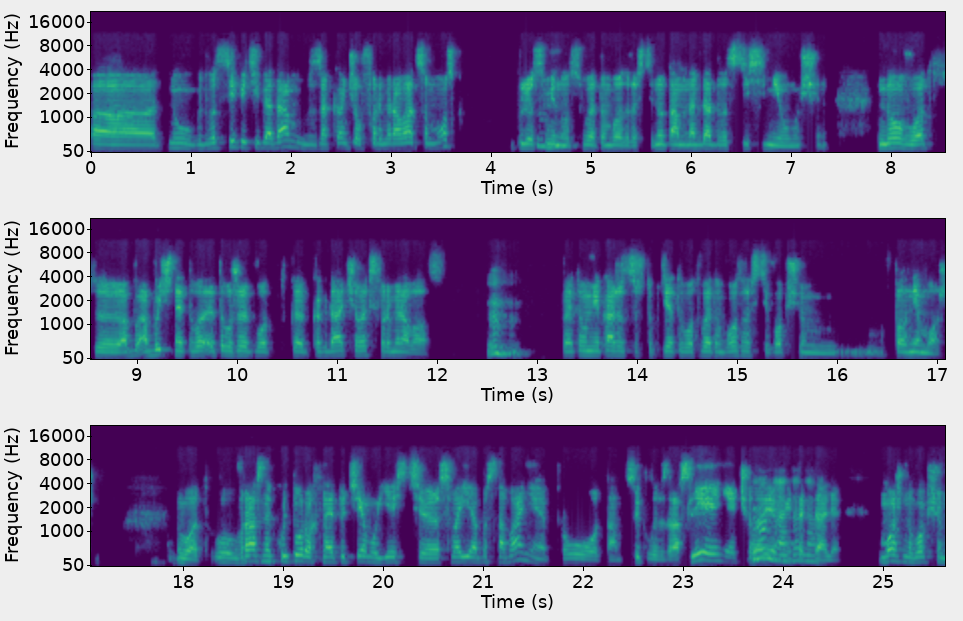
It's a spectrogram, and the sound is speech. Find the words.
А, ну, к 25 годам закончил формироваться мозг, плюс-минус mm-hmm. в этом возрасте. Ну, там иногда 27 у мужчин. Но вот э, обычно это, это уже вот когда человек сформировался. Угу. Поэтому мне кажется, что где-то вот в этом возрасте, в общем, вполне можно. Вот. В разных культурах на эту тему есть э, свои обоснования про там, циклы взросления человека ну, да, и да, так да. далее. Можно, в общем,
